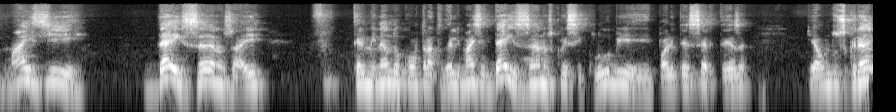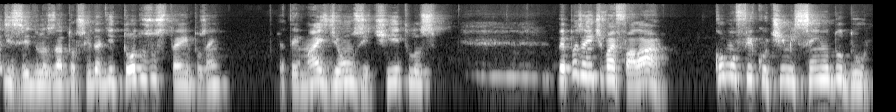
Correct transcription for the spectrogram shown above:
mais de 10 anos aí, terminando o contrato dele, mais de 10 anos com esse clube, e pode ter certeza que é um dos grandes ídolos da torcida de todos os tempos, hein? Já tem mais de 11 títulos. Depois a gente vai falar como fica o time sem o Dudu,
